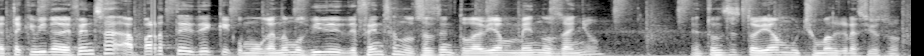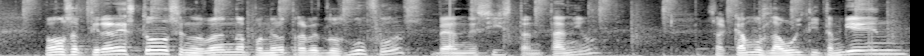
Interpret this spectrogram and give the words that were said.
ataque, vida, defensa. Aparte de que como ganamos vida y defensa nos hacen todavía menos daño. Entonces todavía mucho más gracioso. Vamos a tirar esto, se nos van a poner otra vez los bufos. Vean, es instantáneo. Sacamos la ulti también.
